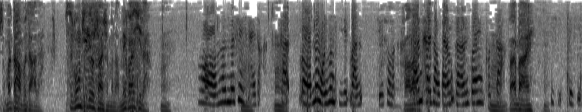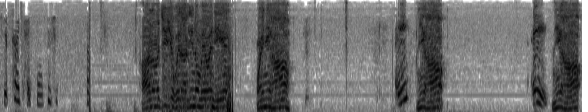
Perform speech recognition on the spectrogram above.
什么大不大的，子宫肌瘤算什么了？没关系的，嗯，哦，那那谢谢台长，嗯。感哦，那我的问题完结束了，好了。感恩台长，感恩感恩观音菩萨。嗯，，拜拜。嗯。谢谢谢谢谢谢，太开心，谢谢。好，那么继续回答听众朋友问题。喂，你好，哎。你好，哎。你好，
